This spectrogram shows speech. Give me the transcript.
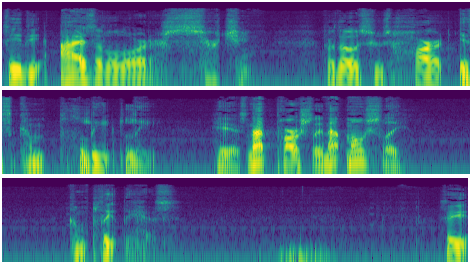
See, the eyes of the Lord are searching for those whose heart is completely His. Not partially, not mostly, completely His. See,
